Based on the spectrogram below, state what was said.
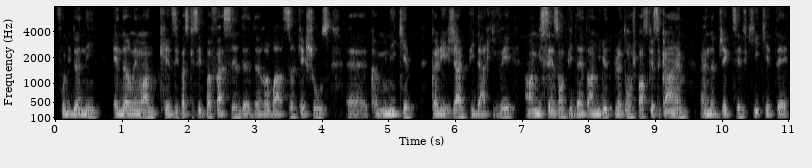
faut lui donner énormément de crédit parce que c'est pas facile de, rebâtir quelque chose euh, comme une équipe collégiale, puis d'arriver en mi-saison, puis d'être en milieu de peloton. Je pense que c'est quand même un objectif qui, était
